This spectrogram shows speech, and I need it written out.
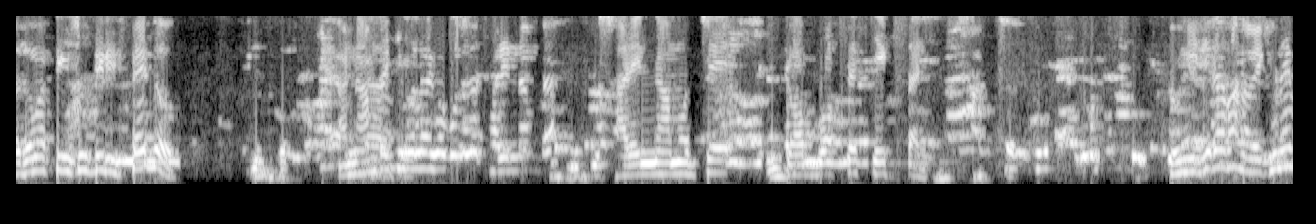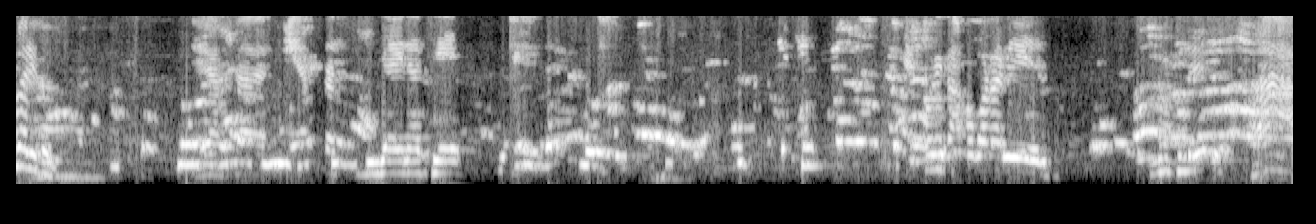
তোমার তিনশো তিরিশ তাই তো? আর নামটা কি বলে একবার বলে শাড়ির নামটা? শাড়ির নাম হচ্ছে ড্রপ বক্সের চেক শাড়ি। তুমি নিজেরা বানাও এখানেই বাড়ি তো? ডিজাইন আছে। কাপড় কটা নিয়ে হ্যাঁ,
